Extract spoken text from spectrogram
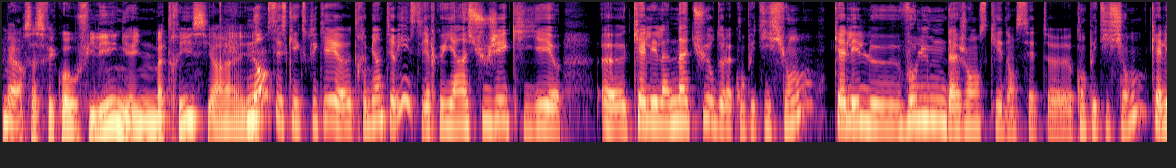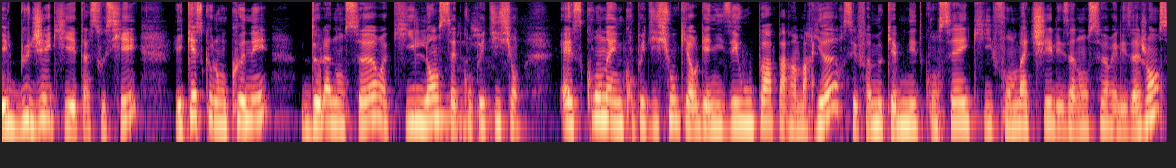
Mais alors, ça se fait quoi Au feeling? Il y a une matrice il y a... Non, c'est ce qui expliquait euh, très bien Thierry. C'est-à-dire qu'il y a un sujet qui est euh, quelle est la nature de la compétition? Quel est le volume d'agences qui est dans cette compétition, quel est le budget qui est associé, et qu'est-ce que l'on connaît de l'annonceur qui lance cette compétition. Est-ce qu'on a une compétition qui est organisée ou pas par un marieur, ces fameux cabinets de conseil qui font matcher les annonceurs et les agences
